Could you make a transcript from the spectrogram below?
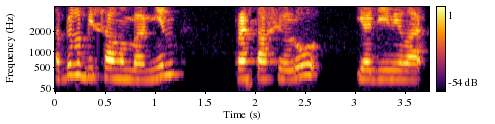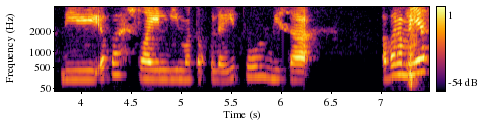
Tapi lu bisa ngembangin prestasi lu ya di nilai di apa selain di mata kuliah itu lu bisa apa namanya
